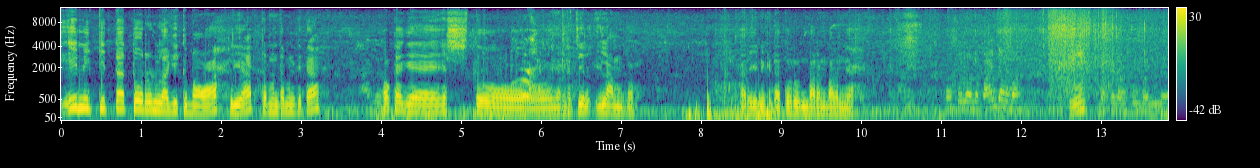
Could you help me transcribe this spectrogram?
Ini kita turun lagi ke bawah, lihat teman-teman kita. Oke guys, tuh yang kecil hilang tuh. Hari ini kita turun bareng-bareng ya. Panjang bang, Hmm? langsung kan dia.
